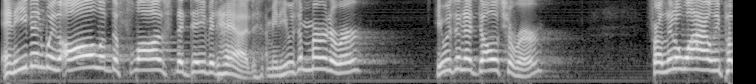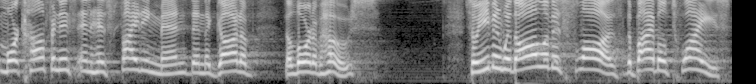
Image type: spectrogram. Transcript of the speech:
And even with all of the flaws that David had, I mean, he was a murderer, he was an adulterer. For a little while, he put more confidence in his fighting men than the God of the Lord of hosts. So, even with all of his flaws, the Bible twice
